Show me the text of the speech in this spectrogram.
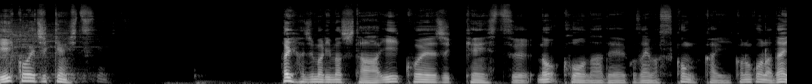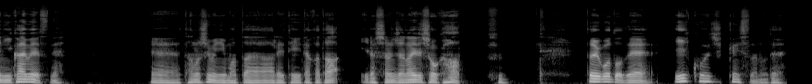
いい声実験室。はい、始まりました。いい声実験室のコーナーでございます。今回、このコーナー第2回目ですね。えー、楽しみに待たれていた方、いらっしゃるんじゃないでしょうか。ということで、いい声実験室なので、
